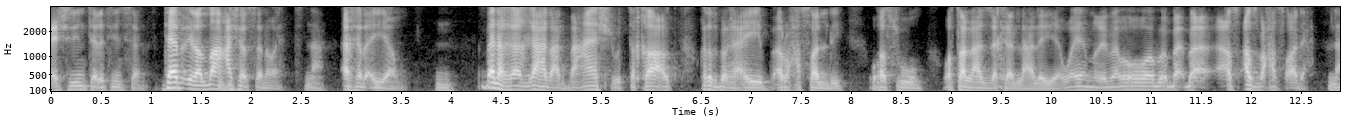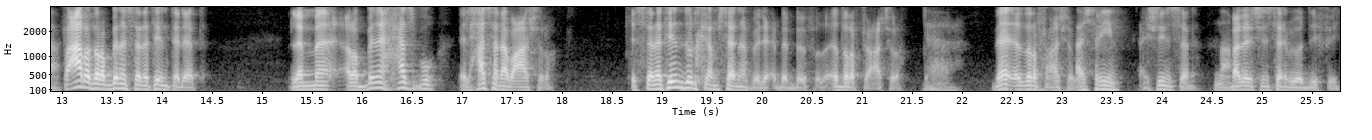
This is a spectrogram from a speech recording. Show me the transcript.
20 30 سنة. تاب إلى الله 10 سنوات. نعم. آخر أيامه. م. بلغ قاعد على المعاش والتقاعد. خلاص بقى عيب أروح أصلي وأصوم وأطلع الزكاة اللي عليا. أصبح صالح. نعم. فعبد ربنا سنتين ثلاثة لما ربنا حاسبه الحسنة بعشرة. السنتين دول كم ب- اضرب في عشرة؟ ده لا اضرب في عشرة 20 20 سنة. نعم. بعد 20 سنة بيوديه فين؟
